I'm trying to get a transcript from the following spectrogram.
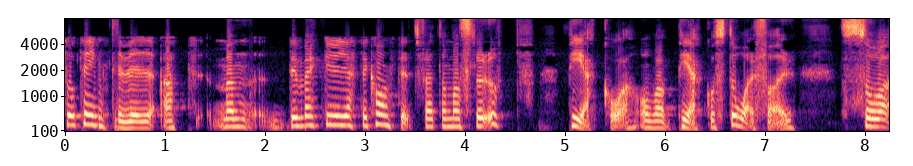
så tänkte vi att, men det verkar ju jättekonstigt för att om man slår upp PK och vad PK står för så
